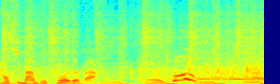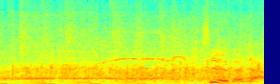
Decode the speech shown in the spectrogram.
还是蛮不错的吧。谢谢大家。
